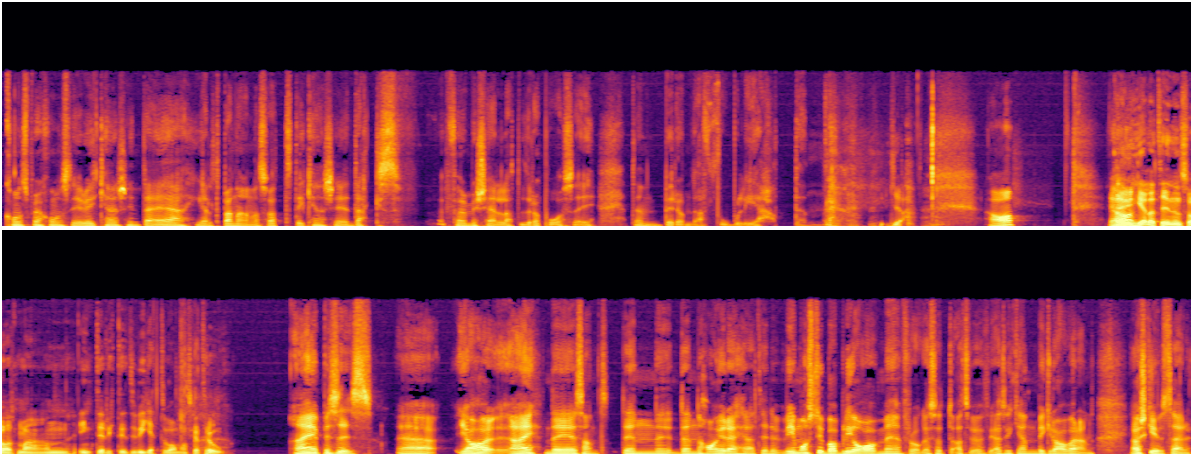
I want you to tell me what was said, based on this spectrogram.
konspirationsteori kanske inte är helt banan, så att det kanske är dags för Michelle att dra på sig den berömda foliehatten. Ja. Ja. Det är ja. ju hela tiden så att man inte riktigt vet vad man ska tro. Nej, precis. Eh, Jag har, nej, det är sant. Den, den har ju det hela tiden. Vi måste ju bara bli av med en fråga så att, att, vi, att vi kan begrava den. Jag har skrivit så här.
